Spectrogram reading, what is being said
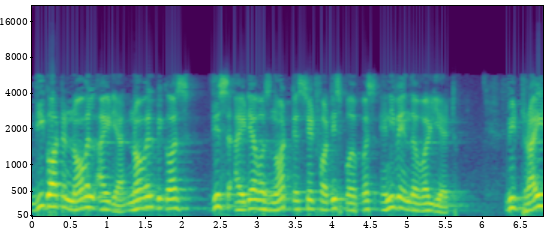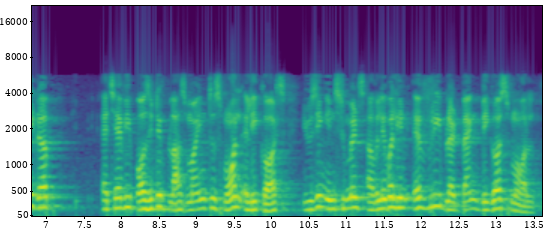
We got a novel idea, novel because this idea was not tested for this purpose anywhere in the world yet. We dried up HIV positive plasma into small aliquots using instruments available in every blood bank big or small.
